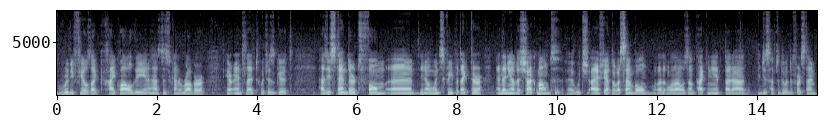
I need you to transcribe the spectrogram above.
really feels like high quality, and it has this kind of rubber here intlet, which is good. Has your standard foam, uh, you know, windscreen protector, and then you have the shock mount, uh, which I actually had to assemble while I was unpacking it, but uh, you just have to do it the first time.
